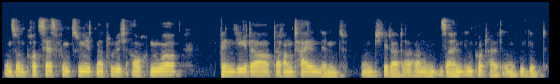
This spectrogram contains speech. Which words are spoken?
und so ein Prozess funktioniert natürlich auch nur, wenn jeder daran teilnimmt und jeder daran seinen Input halt irgendwie gibt.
